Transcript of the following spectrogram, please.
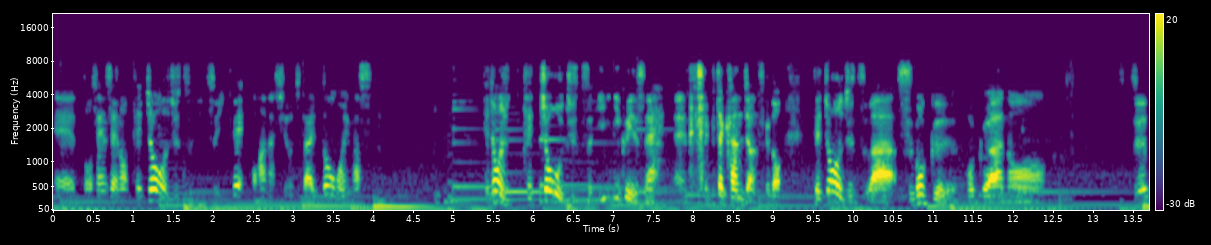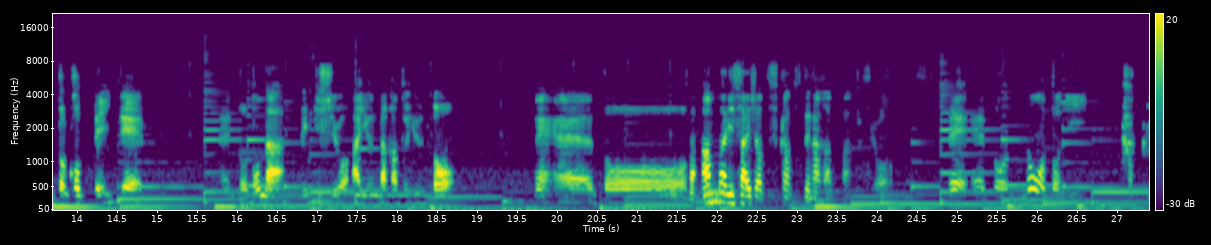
えーと、先生の手帳術についてお話をしたいと思います。手帳手帳術言いにくいですね、えー、めちゃくちゃ噛んじゃうんですけど手帳術はすごく僕はあのずっと凝っていてえーと、どんな歴史を歩んだかというと、ねえーとまあ、あんまり最初は使ってなかったんですよ。で、えーと、ノートに書く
